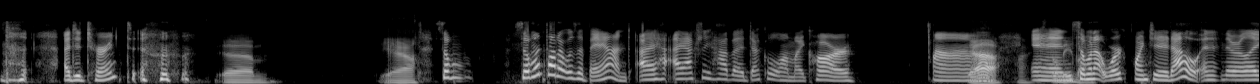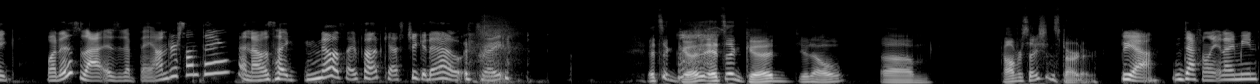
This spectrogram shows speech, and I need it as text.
A deterrent. um, yeah, Some someone thought it was a band. I I actually have a decal on my car. Um, yeah. And someone at work pointed it out and they were like what is that is it a band or something and i was like no it's my podcast check it out right It's a good, it's a good, you know, um, conversation starter. Yeah definitely and i mean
